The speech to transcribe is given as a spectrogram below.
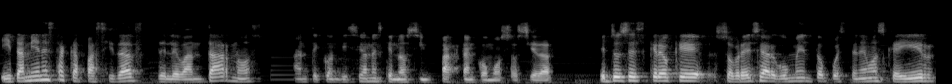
y también esta capacidad de levantarnos ante condiciones que nos impactan como sociedad. Entonces creo que sobre ese argumento pues tenemos que ir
